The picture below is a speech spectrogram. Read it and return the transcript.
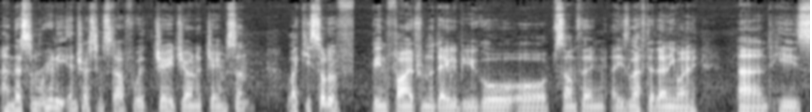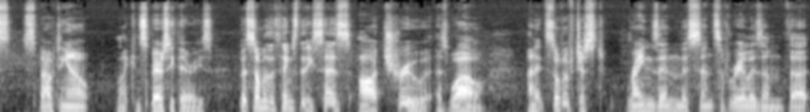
And there's some really interesting stuff with J. Jonah Jameson. Like, he's sort of been fired from the Daily Bugle or something. He's left it anyway. And he's spouting out, like, conspiracy theories. But some of the things that he says are true as well. And it sort of just reins in this sense of realism that,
